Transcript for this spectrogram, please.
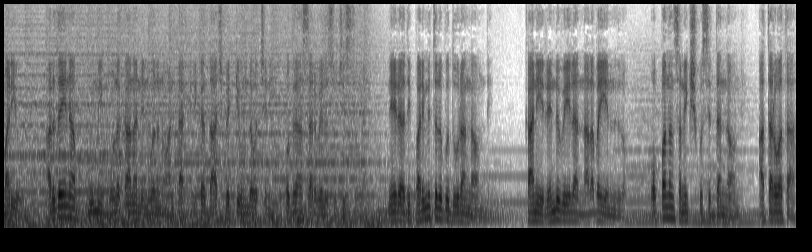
మరియు అరుదైన భూమి మూలకాల నిల్వలను అంటార్కిటికా దాచిపెట్టి ఉండవచ్చని ఉపగ్రహ సర్వేలు సూచిస్తున్నాయి. నేడు అది పరిమితులకు దూరంగా ఉంది. కానీ రెండు వేల నలభై ఎనిమిదిలో ఒప్పందం సమీక్షకు సిద్ధంగా ఉంది. ఆ తర్వాత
